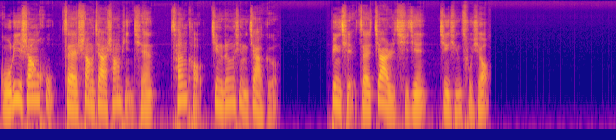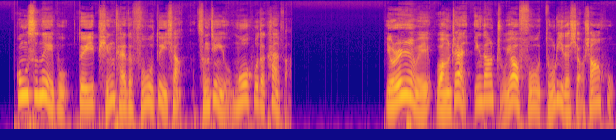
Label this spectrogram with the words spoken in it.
鼓励商户在上架商品前参考竞争性价格，并且在假日期间进行促销。公司内部对于平台的服务对象曾经有模糊的看法。有人认为网站应当主要服务独立的小商户，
